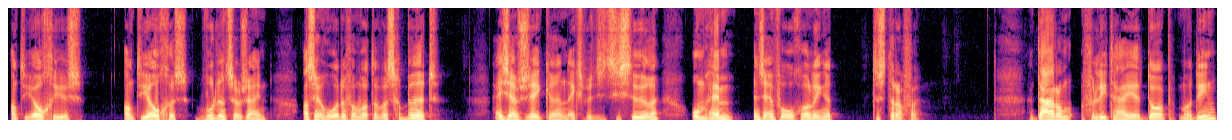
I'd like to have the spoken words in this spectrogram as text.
Antiochus, Antiochus woedend zou zijn als hij hoorde van wat er was gebeurd. Hij zou zeker een expeditie sturen om hem en zijn volgelingen te straffen. Daarom verliet hij het dorp Modin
